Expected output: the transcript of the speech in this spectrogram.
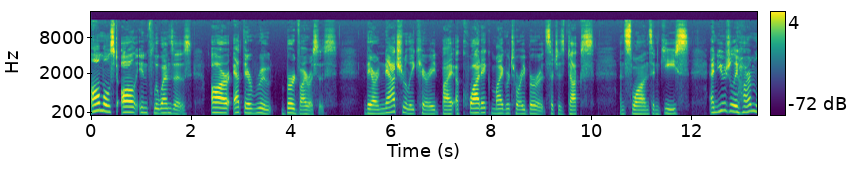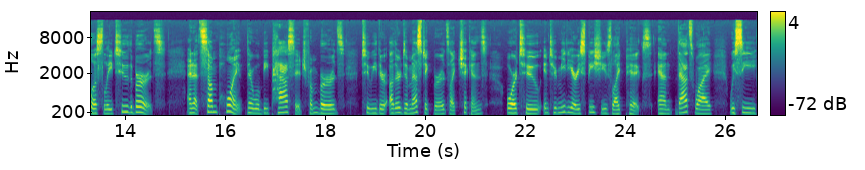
almost all influenzas are at their root bird viruses. they are naturally carried by aquatic migratory birds such as ducks and swans and geese, and usually harmlessly to the birds. And at some point, there will be passage from birds to either other domestic birds like chickens or to intermediary species like pigs. And that's why we see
